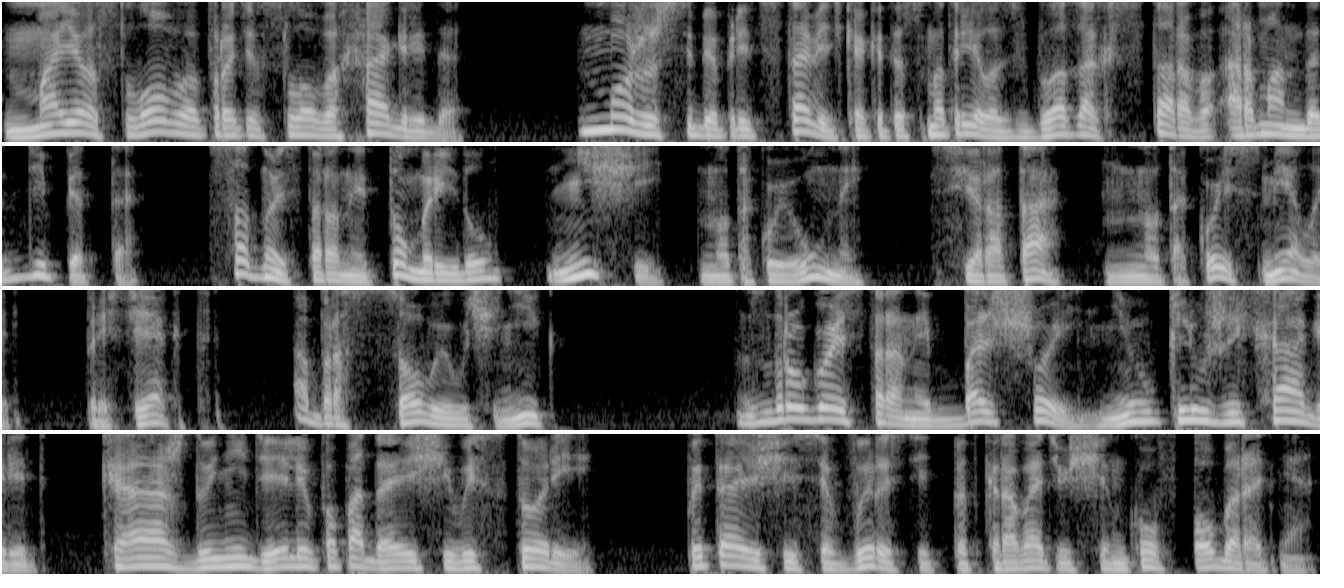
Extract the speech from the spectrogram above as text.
«Мое слово против слова Хагрида. Можешь себе представить, как это смотрелось в глазах старого Арманда Диппетта? С одной стороны, Том Ридл, нищий, но такой умный, сирота, но такой смелый, префект, образцовый ученик. С другой стороны, большой, неуклюжий Хагрид, каждую неделю попадающий в истории, пытающийся вырастить под кроватью щенков оборотня,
